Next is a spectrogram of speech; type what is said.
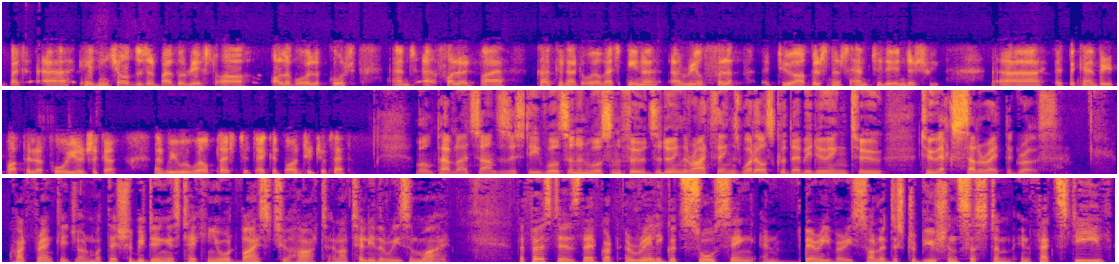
but uh, head and shoulders above the rest are olive oil, of course, and uh, followed by coconut oil. That's been a, a, real fillip to our business and to the industry. Uh, it became very popular four years ago, and we were well placed to take advantage of that. Well, Pavlo, it sounds as if Steve Wilson and Wilson Foods are doing the right things. What else could they be doing to to accelerate the growth? Quite frankly, John, what they should be doing is taking your advice to heart, and I'll tell you the reason why. The first is they've got a really good sourcing and very, very solid distribution system. In fact, Steve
